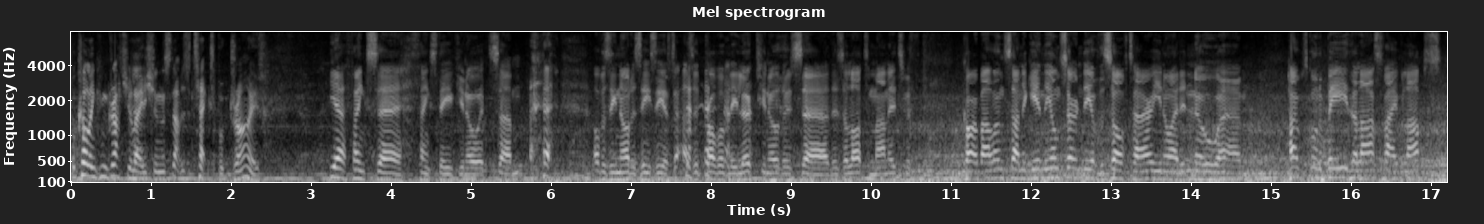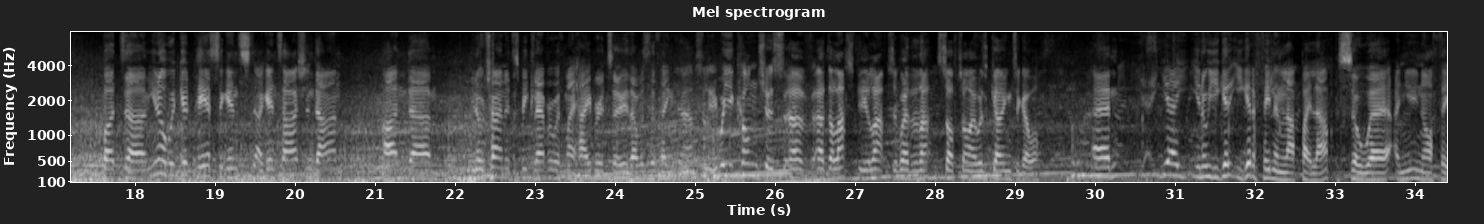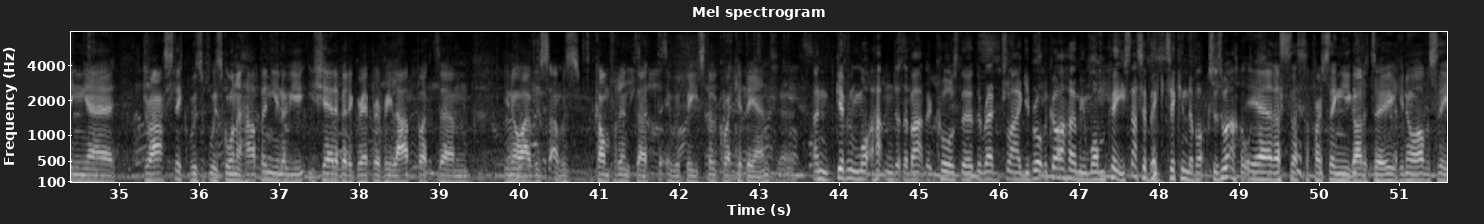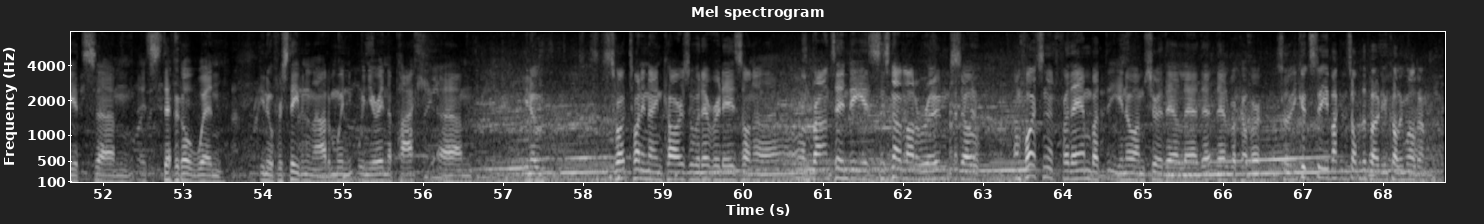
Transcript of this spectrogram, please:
Well, Colin, congratulations. That was a textbook drive. Yeah, thanks, uh, thanks, Steve. You know, it's um, obviously not as easy as, as it probably looked. You know, there's uh, there's a lot to manage with car balance, and again the uncertainty of the soft tire. You know, I didn't know um, how it was going to be the last five laps, but uh, you know, with good pace against against Ash and Dan, and um, you know, trying to just be clever with my hybrid too. That was the thing. Yeah, absolutely. Were you conscious of at the last few laps of whether that soft tire was going to go off? Um, yeah, you know, you get you get a feeling lap by lap. So uh, I knew nothing uh, drastic was, was going to happen. You know, you, you shed a bit of grip every lap, but um, you know, I was I was confident that it would be still quick at the end. Yeah. And given what happened at the back that caused the, the red flag, you brought the car home in one piece. That's a big tick in the box as well. Yeah, that's that's the first thing you got to do. You know, obviously it's um, it's difficult when you know for Stephen and Adam when when you're in the pack. Um, you know, 29 cars or whatever it is on a on Brands Indy is there's not a lot of room. So unfortunate for them, but you know I'm sure they'll uh, they'll, recover. So you to see you back at the top of the podium, Colin. Well done.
